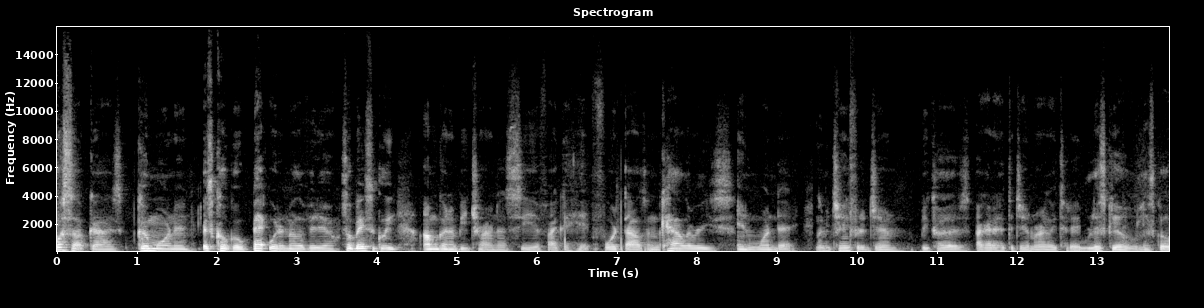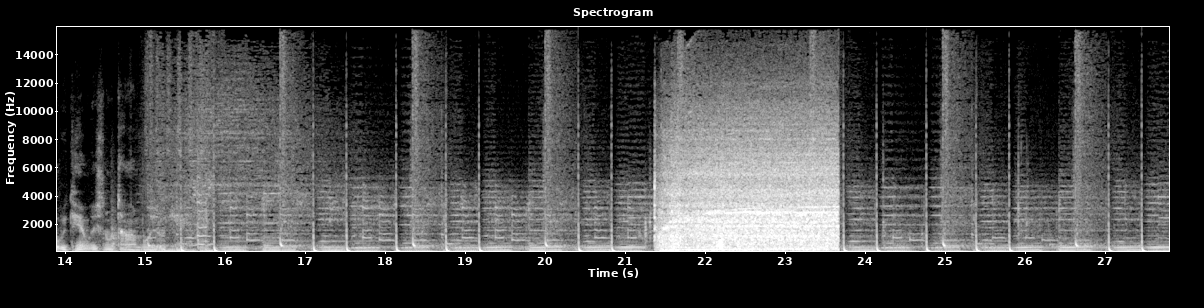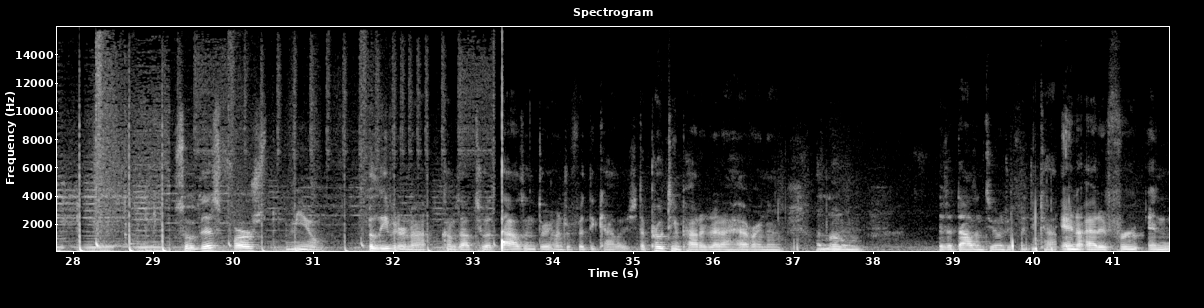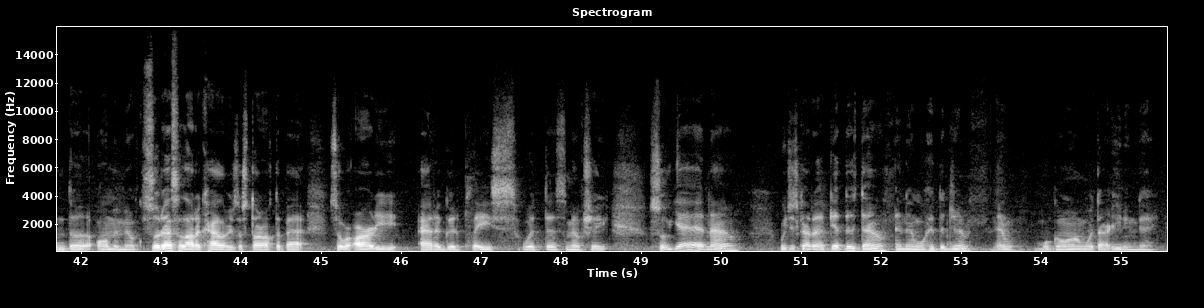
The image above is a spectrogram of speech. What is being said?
What's up guys? Good morning. It's Coco back with another video. So basically, I'm gonna be trying to see if I could hit 4,000 calories in one day. Let me change for the gym because I gotta hit the gym early today. Let's go, let's go. We can't waste no time, boys. We can't. So this first meal, believe it or not, comes out to 1,350 calories. The protein powder that I have right now alone is 1,250 calories. And I added fruit and the almond milk. So that's a lot of calories to start off the bat. So we're already at a good place with this milkshake. So yeah, now we just gotta get this down and then we'll hit the gym and we'll go on with our eating day.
